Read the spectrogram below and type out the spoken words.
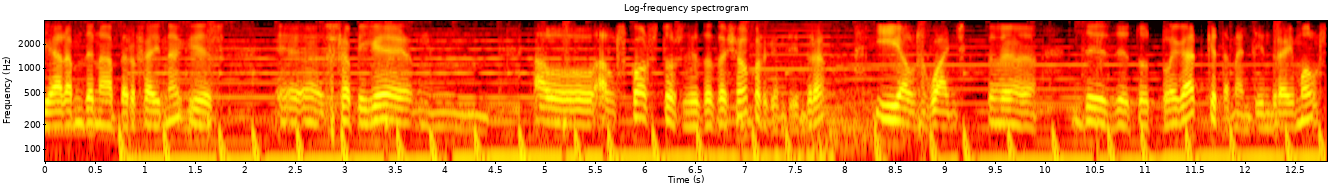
i ara hem d'anar per feina, que és eh, saber mm, el, els costos de tot això, perquè en tindrà, i els guanys de, de, de tot plegat, que també en tindrà i molts.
